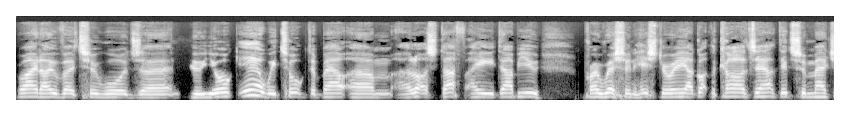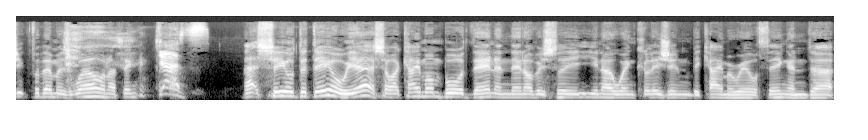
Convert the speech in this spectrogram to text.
right over towards uh, New York. Yeah, we talked about um, a lot of stuff, AEW, pro wrestling history. I got the cards out, did some magic for them as well. And I think, yes, that sealed the deal, yeah. So I came on board then, and then obviously, you know, when Collision became a real thing, and uh,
